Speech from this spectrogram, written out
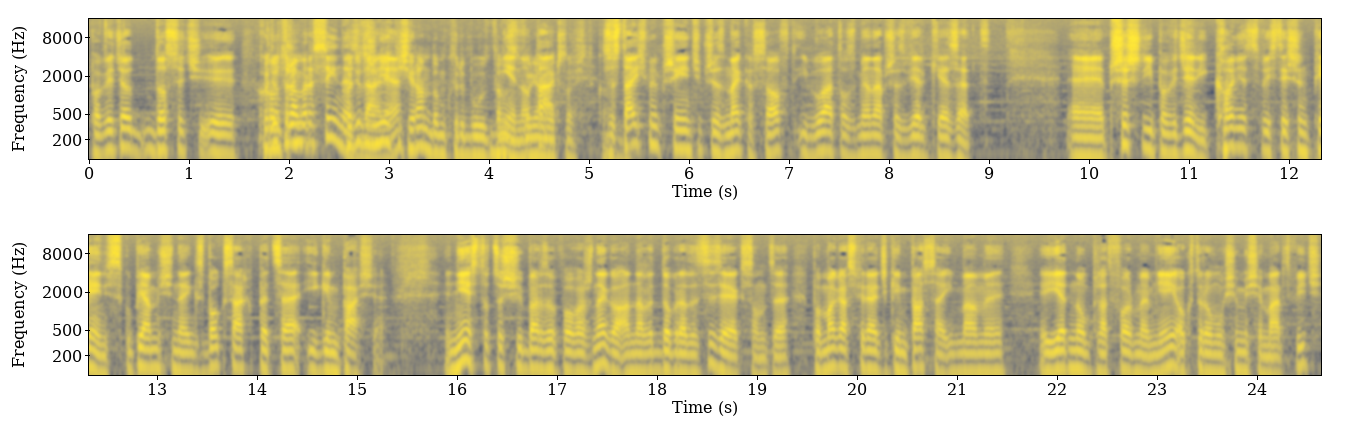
powiedział dosyć e, Chodzi o to, że- kontrowersyjne Chodzi o to, że nie jakiś random, który był tam Nie, no tak. coś. Tylko. Zostaliśmy przyjęci przez Microsoft i była to zmiana przez wielkie Z. E, przyszli i powiedzieli, koniec PlayStation 5, skupiamy się na Xboxach, PC i Game Passie. Nie jest to coś bardzo poważnego, a nawet dobra decyzja, jak sądzę. Pomaga wspierać Game Passa i mamy jedną platformę mniej, o którą musimy się martwić,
